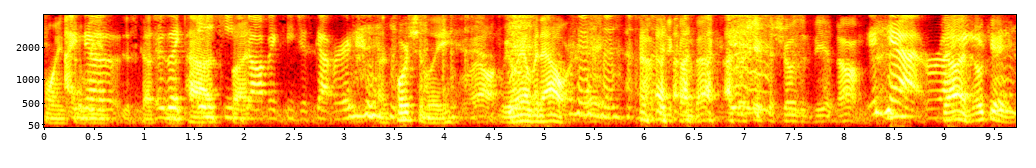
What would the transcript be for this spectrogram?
points I that know. we've discussed There's in like the past, 18 but topics you just covered. unfortunately, Well, we only have an hour. happy to come back, especially if the show's in Vietnam. yeah, right. Done. Okay.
